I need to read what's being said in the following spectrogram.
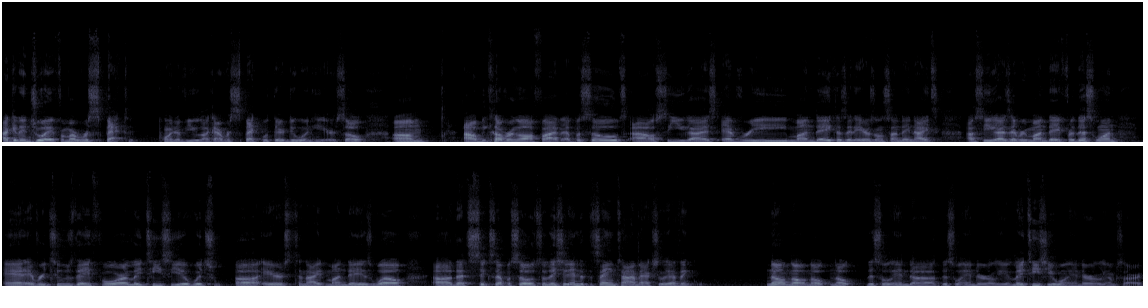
I can enjoy it from a respect point of view. Like I respect what they're doing here. So um I'll be covering all five episodes. I'll see you guys every Monday because it airs on Sunday nights. I'll see you guys every Monday for this one and every Tuesday for Leticia, which uh, airs tonight, Monday as well. Uh, that's six episodes, so they should end at the same time. Actually, I think. No, no, no, no. This will end. Uh, this will end earlier. Leticia will end early. I'm sorry.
